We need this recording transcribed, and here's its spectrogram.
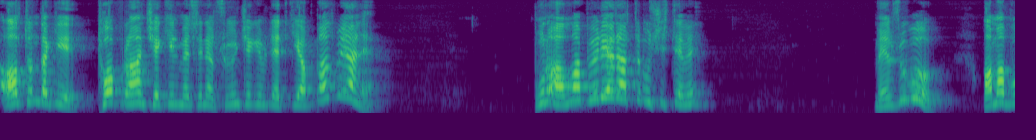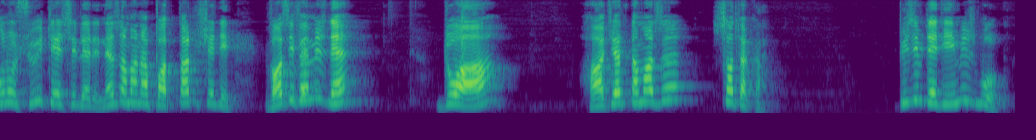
altındaki toprağın çekilmesine, suyun çekilmesine etki yapmaz mı yani? Bunu Allah böyle yarattı bu sistemi. Mevzu bu. Ama bunun suyu tesirleri ne zamana patlar bir şey değil. Vazifemiz ne? Dua, hacet namazı, sadaka. Bizim dediğimiz bu.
